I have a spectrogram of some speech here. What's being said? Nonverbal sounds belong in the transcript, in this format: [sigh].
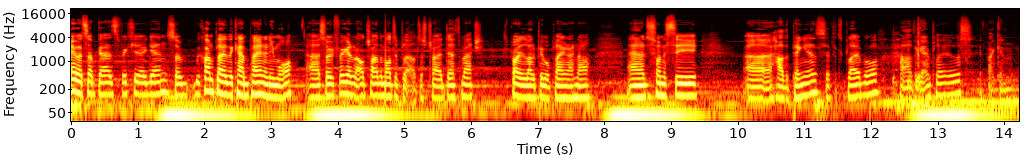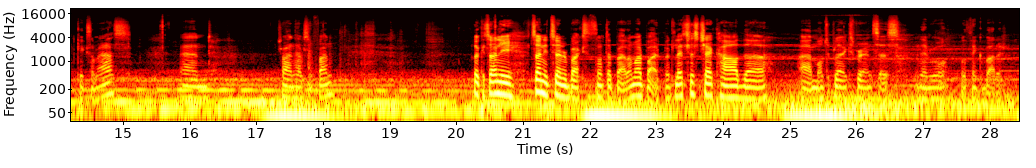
Hey, what's up guys? Vic here again. So we can't play the campaign anymore, uh, so we figured I'll try the multiplayer. I'll just try a deathmatch. There's probably a lot of people playing right now, and I just want to see uh, how the ping is, if it's playable, how the gameplay is, if I can kick some ass, and try and have some fun. Look, it's only it's only 200 bucks. It's not that bad. I might buy it, but let's just check how the uh, multiplayer experience is, and then we'll we'll think about it.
